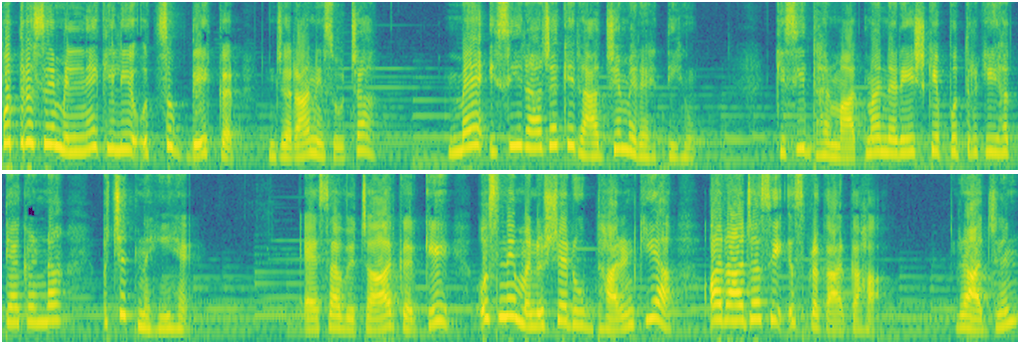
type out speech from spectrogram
पुत्र से मिलने के लिए उत्सुक देखकर जरा ने सोचा, मैं इसी राजा के राज्य में रहती हूँ। किसी धर्मात्मा नरेश के पुत्र की हत्या करना उचित नहीं है। ऐसा विचार करके उसने मनुष्य रूप धारण किया और राजा से इस प्रकार कहा, राजन,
